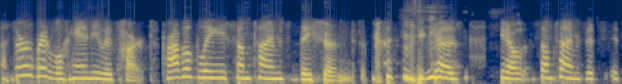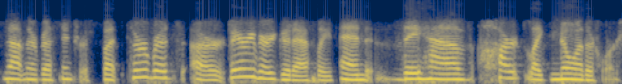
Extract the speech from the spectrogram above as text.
A thoroughbred will hand you his heart. Probably sometimes they shouldn't because you know sometimes it's it's not in their best interest. But thoroughbreds are very very good athletes and they have heart like no other horse.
